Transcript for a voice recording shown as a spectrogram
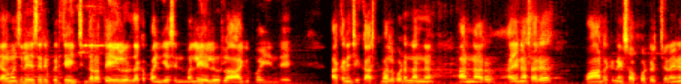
యలమంచులో ఏసీ రిపేర్ చేయించిన తర్వాత ఏలూరు దాకా పనిచేసింది మళ్ళీ ఏలూరులో ఆగిపోయింది. అక్కడి నుంచి కస్టమర్లు కూడా నన్ను అన్నారు. అయినా సరే వానర్కి నేను సపోర్ట్ వచ్చాను. అయినా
